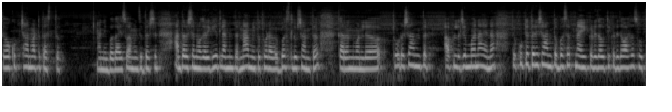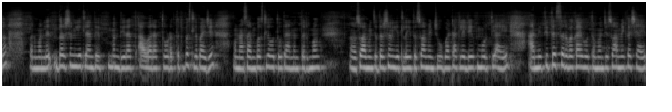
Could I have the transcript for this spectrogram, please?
तेव्हा खूप छान वाटत असतं. आणि बघाय स्वामींचं दर्शन दर्शन वगैरे घेतल्यानंतर ना आम्ही तो थोडा वेळ बसलो शांत. कारण म्हणलं थोडं शांत आपलं जे मन आहे ना ते कुठेतरी शांत बसत नाही. इकडे जाऊ तिकडे जाऊ असंच होतं. पण म्हणले दर्शन घेतल्यानंतर मंदिरात आवारात थोडं तरी बसलं पाहिजे. म्हणून असं आम्ही बसलो होतो. त्यानंतर मग स्वामींचं दर्शन घेतलं. इथं स्वामींची उभा टाकलेली एक मूर्ती आहे. आणि तिथेच सर्व काय होतं म्हणजे स्वामी कसे आहेत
